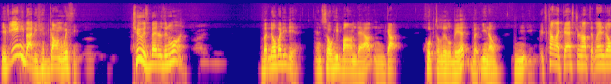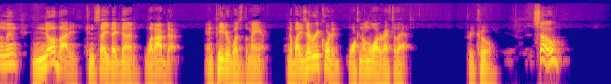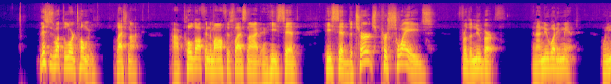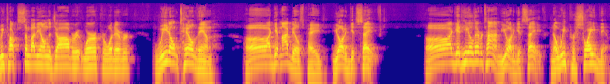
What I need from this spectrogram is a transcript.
If anybody had gone with him, two is better than one. But nobody did. And so he bombed out and got whooped a little bit. But, you know, it's kind of like the astronaut that landed on the moon. Nobody can say they've done what I've done. And Peter was the man. Nobody's ever recorded walking on the water after that. Pretty cool. So, this is what the Lord told me last night. I pulled off into my office last night and he said, he said, the church persuades for the new birth. And I knew what he meant. When we talk to somebody on the job or at work or whatever, we don't tell them, oh, I get my bills paid. You ought to get saved. Oh, I get healed every time. You ought to get saved. No, we persuade them.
